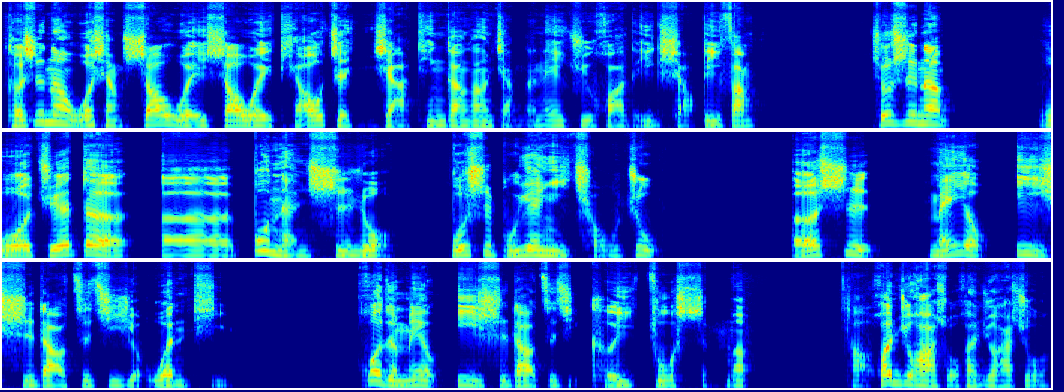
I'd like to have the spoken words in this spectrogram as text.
可是呢，我想稍微稍微调整一下听刚刚讲的那句话的一个小地方，就是呢。我觉得，呃，不能示弱，不是不愿意求助，而是没有意识到自己有问题，或者没有意识到自己可以做什么。好，换句话说，换句话说，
